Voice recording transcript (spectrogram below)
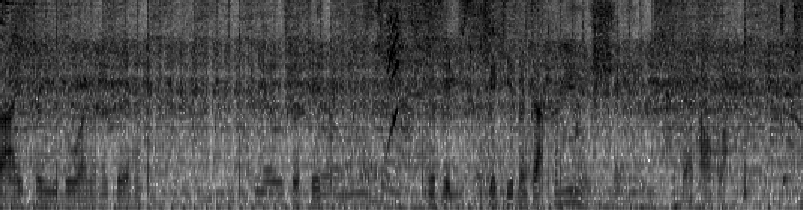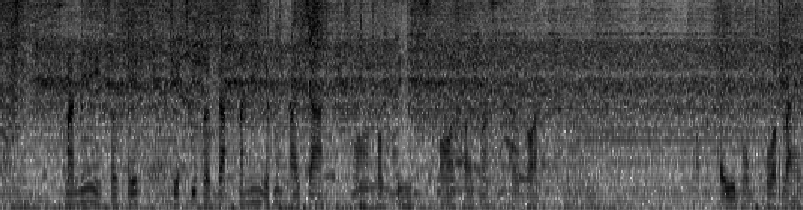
ตายสี่ตัวยังไม่เกินะ No Defeat. dreams เซอร์ฟิสเคลียร์คลิปเหรอจ๊ะมานี่แดดออกว่ะมานี่เซอร์ฟิสเคลียร์คลิปเหรอจ๊ะมานี่อย่าเพิ่งไปจ้าอ๋อผมตีอ๋อถอยก่อนถอยก่อนมันตีผมโคตรแรง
